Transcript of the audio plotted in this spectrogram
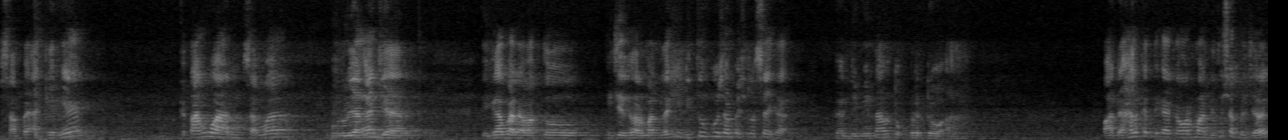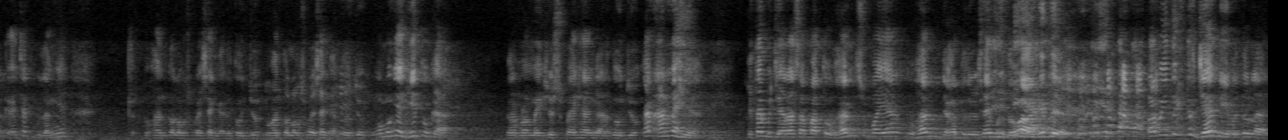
Sampai akhirnya ketahuan sama guru yang ngajar. Hingga pada waktu izin mandi lagi ditunggu sampai selesai kak dan diminta untuk berdoa. Padahal ketika mandi itu sambil jalan Ecak bilangnya Tuhan tolong supaya saya nggak ditunjuk, Tuhan tolong supaya saya nggak ditunjuk. Ngomongnya gitu kak. Dalam nama Yesus supaya saya nggak ditunjuk. Kan aneh ya. Kita bicara sama Tuhan supaya Tuhan jangan tunjuk saya berdoa gitu ya. Tapi itu terjadi betulan.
